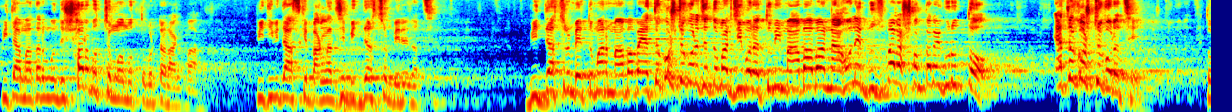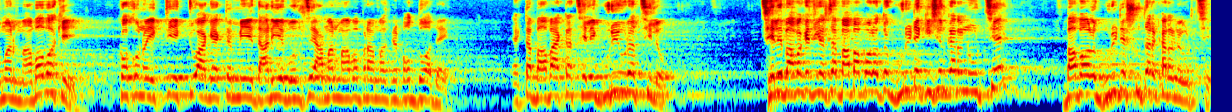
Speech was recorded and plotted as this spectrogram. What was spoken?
পিতা মাতার মধ্যে সর্বোচ্চ মমত্ববোধটা রাখবা। পৃথিবীতে আজকে বাংলাদেশে বৃদ্ধাশ্রম বেড়ে যাচ্ছে। বৃদ্ধাশ্রম তোমার মা বাবা এত কষ্ট করেছে তোমার জীবনে, তুমি মা বাবা না হলে বুঝবা না সন্তানের গুরুত্ব। এত কষ্ট করেছে। তোমার মা বাবাকে কখনো একটি একটু আগে একটা মেয়ে দাঁড়িয়ে বলছে, আমার মা বাবা আমাকে বদোয়া দেয়। একটা বাবা, একটা ছেলে ঘুরি উড়াচ্ছিল। ছেলে বাবাকে জিজ্ঞাসা, বাবা, বলো তো, ঘুড়িটা কিসের কারণে উঠছে বাবা বলো, ঘুড়িটা সুতার কারণে উঠছে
